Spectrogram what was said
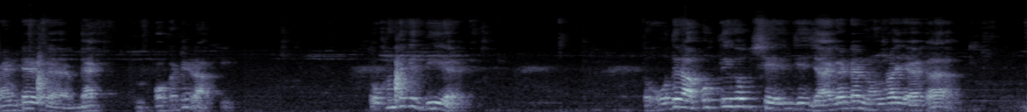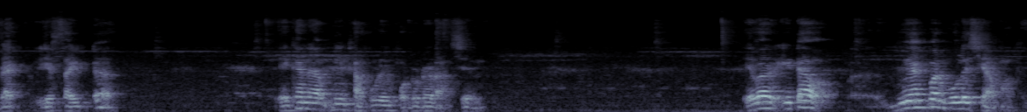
প্যান্টের ব্যাক পকেটে রাখি। তো ওখান থেকে দিই আর কি। তো ওদের আপত্তি হচ্ছে যে জায়গাটা নোংরা জায়গা, ব্যাক, এর সাইডটা, এখানে আপনি ঠাকুরের ফটোটা রাখছেন। এবার এটা দু একবার বলেছে আমাকে।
